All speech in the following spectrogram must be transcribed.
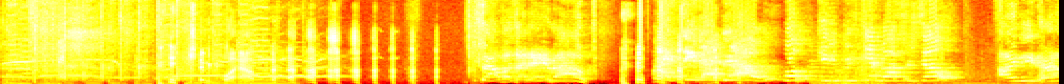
he can clap. That was an aim out! I see that now. Well, can you beat the end boss yourself? I need help!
